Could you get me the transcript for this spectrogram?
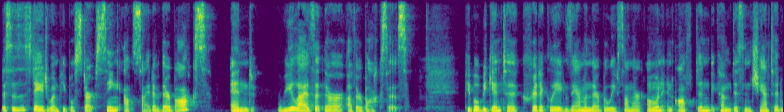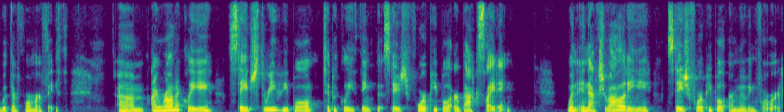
This is the stage when people start seeing outside of their box and realize that there are other boxes. People begin to critically examine their beliefs on their own and often become disenchanted with their former faith. Um, ironically, stage three people typically think that stage four people are backsliding, when in actuality, stage four people are moving forward.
